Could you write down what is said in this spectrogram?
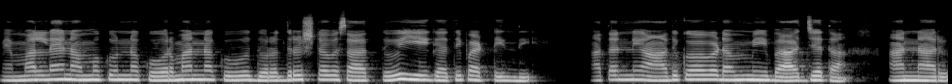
మిమ్మల్నే నమ్ముకున్న కూర్మన్నకు దురదృష్టవశాత్తు ఈ గతి పట్టింది. అతన్ని ఆదుకోవడం మీ బాధ్యత అన్నారు.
